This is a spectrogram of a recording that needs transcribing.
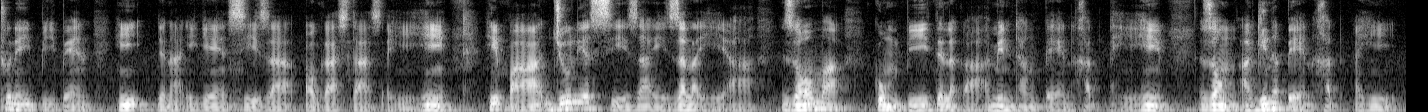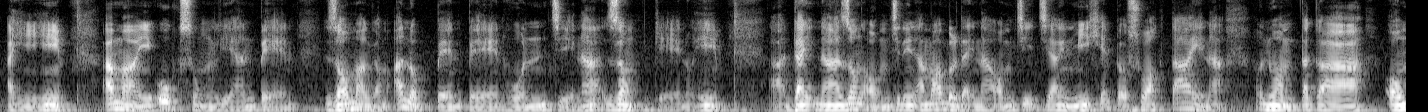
ทุนี้ปีเป็นฮีเดนาอีเกนซีซาออกัสตัสไอฮีฮีปาจูเลียสซีซาอีซาลาฮีอาโซมา kumpi te laka amin thang pen khat a hi hi. Zong agina pen khat a hi a hi hi. Amai uk sung lian pen. Zoma gam anop pen pen hun chi na zong ke no hi. A dai na zong om chinin ama bul dai na om chi chiang in mi khen pe swak tai na. Nuam taka om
